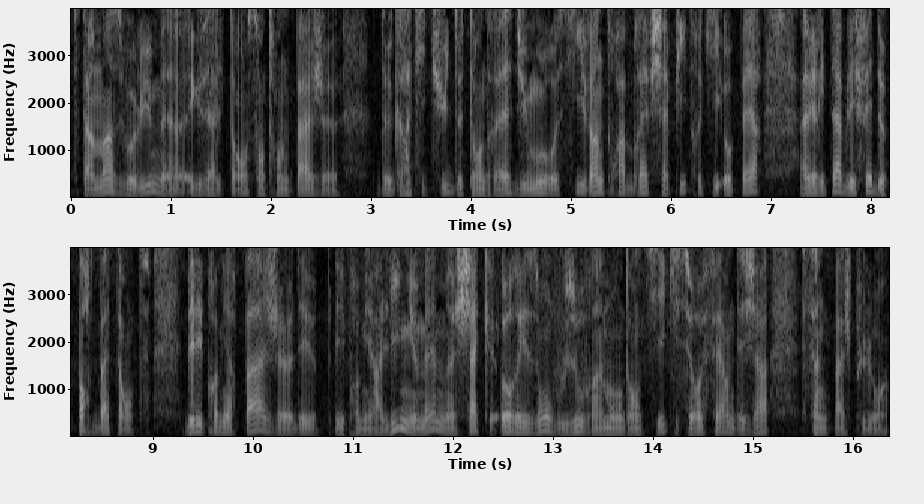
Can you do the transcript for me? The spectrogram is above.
C'est un mince volume euh, exaltant, 130 pages euh, de gratitude, de tendresse, d'humour aussi, 23 brefs chapitres qui opèrent un véritable effet de porte battante. Dès les premières pages, euh, dès les premières lignes même, chaque oraison vous ouvre un monde entier qui se referme déjà cinq pages plus loin.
